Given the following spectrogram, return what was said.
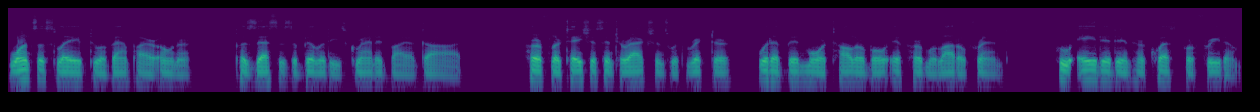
once a slave to a vampire owner, possesses abilities granted by a god. Her flirtatious interactions with Richter would have been more tolerable if her mulatto friend, who aided in her quest for freedom,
